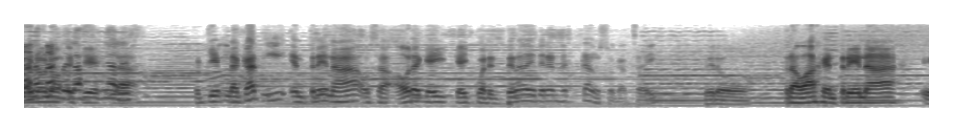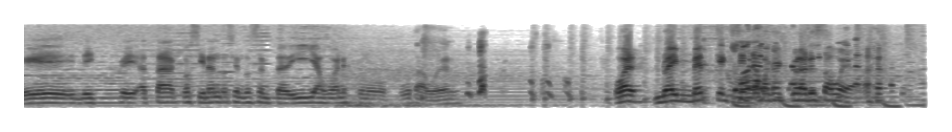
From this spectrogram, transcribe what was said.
no, no, no. Es que la- porque la Katy entrena, o sea, ahora que hay, que hay cuarentena de tener descanso, ¿cachai? Pero trabaja, entrena, eh, de- está cocinando haciendo sentadillas, weón, es como puta, weón. Weón, no hay met que exista para calcular esa weá.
